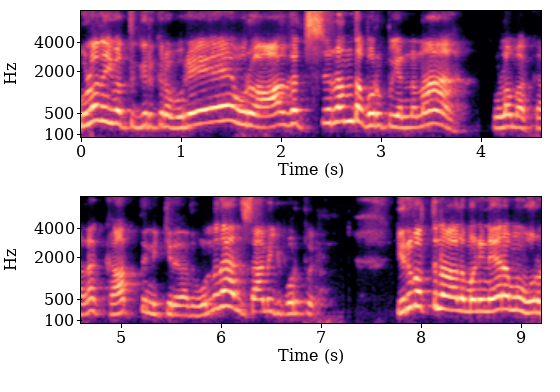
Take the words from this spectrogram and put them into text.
குலதெய்வத்துக்கு இருக்கிற ஒரே ஒரு ஆகச்சிறந்த பொறுப்பு என்னன்னா குலமக்களை காத்து நிற்கிறது அது ஒன்று தான் அந்த சாமிக்கு பொறுப்பு. இருபத்தி நாலு மணி நேரமும் ஒரு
